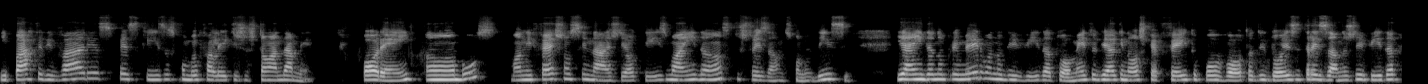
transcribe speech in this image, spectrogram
e parte de várias pesquisas, como eu falei, que já estão em andamento. Porém, ambos manifestam sinais de autismo ainda antes dos três anos, como eu disse, e ainda no primeiro ano de vida, atualmente, o diagnóstico é feito por volta de dois e três anos de vida,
